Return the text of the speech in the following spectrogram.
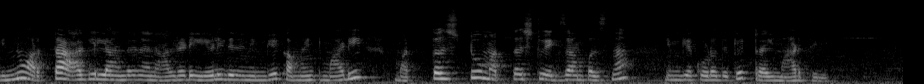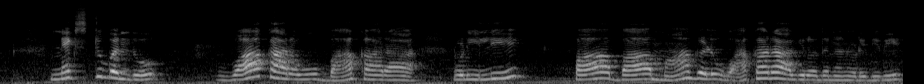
ಇನ್ನೂ ಅರ್ಥ ಆಗಿಲ್ಲ ಅಂದರೆ ನಾನು ಆಲ್ರೆಡಿ ಹೇಳಿದ್ದೀನಿ ನಿಮಗೆ. ಕಮೆಂಟ್ ಮಾಡಿ ಮತ್ತಷ್ಟು ಮತ್ತಷ್ಟು ಎಕ್ಸಾಂಪಲ್ಸ್ನ ನಿಮಗೆ ಕೊಡೋದಕ್ಕೆ ಟ್ರೈ ಮಾಡ್ತೀನಿ. ನೆಕ್ಸ್ಟ್ ಬಂದು ವಾಕಾರವು ಬಾಕಾರ. ನೋಡಿ, ಇಲ್ಲಿ ಪ, ಬ, ಮಾಗಳು ವಾಕಾರ ಆಗಿರೋದನ್ನು ನೋಡಿದ್ದೀವಿ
